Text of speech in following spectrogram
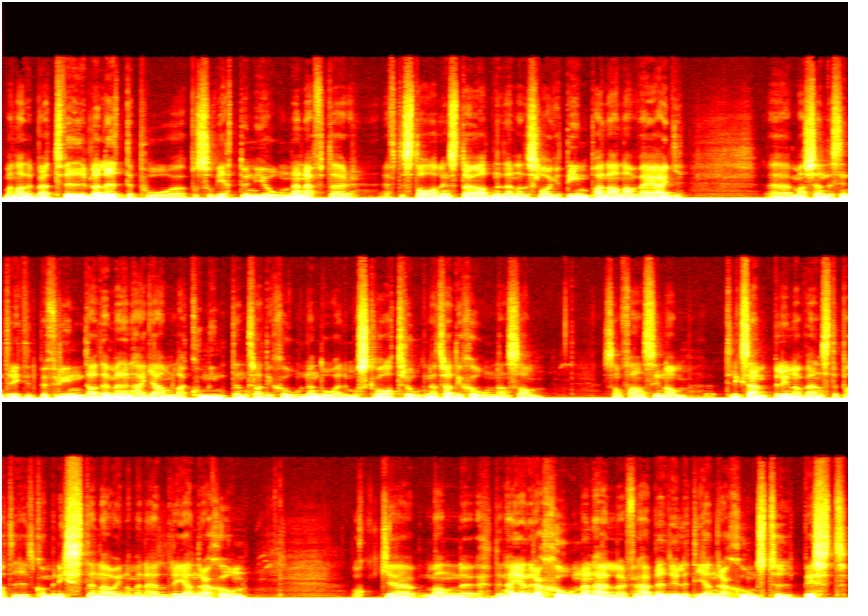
man hade börjat tvivla lite på, på Sovjetunionen efter, efter Stalins död när den hade slagit in på en annan väg. Eh, man kände sig inte riktigt befryndade med den här gamla Kominten-traditionen då, eller Moskva-trogna traditionen som, som fanns inom till exempel inom Vänsterpartiet kommunisterna och inom en äldre generation. Och eh, man, den här generationen heller, för här blir det ju lite generationstypiskt.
